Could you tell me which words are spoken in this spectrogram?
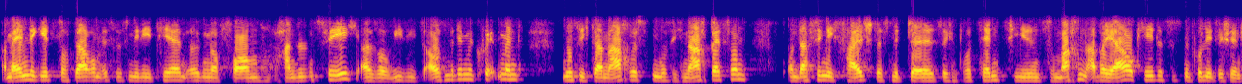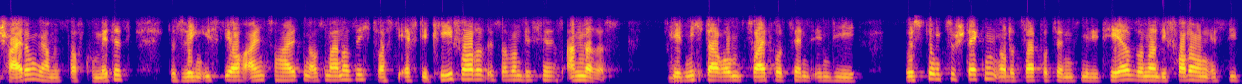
Am Ende geht es doch darum, ist das Militär in irgendeiner Form handlungsfähig? Also wie sieht es aus mit dem Equipment? Muss ich da nachrüsten? Muss ich nachbessern? Und da finde ich es falsch, das mit äh, solchen Prozentzielen zu machen. Aber ja, okay, das ist eine politische Entscheidung. Wir haben uns darauf committed. Deswegen ist die auch einzuhalten aus meiner Sicht. Was die FDP fordert, ist aber ein bisschen was anderes. Es geht nicht darum, zwei Prozent in die Rüstung zu stecken oder zwei Prozent ins Militär, sondern die Forderung ist die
